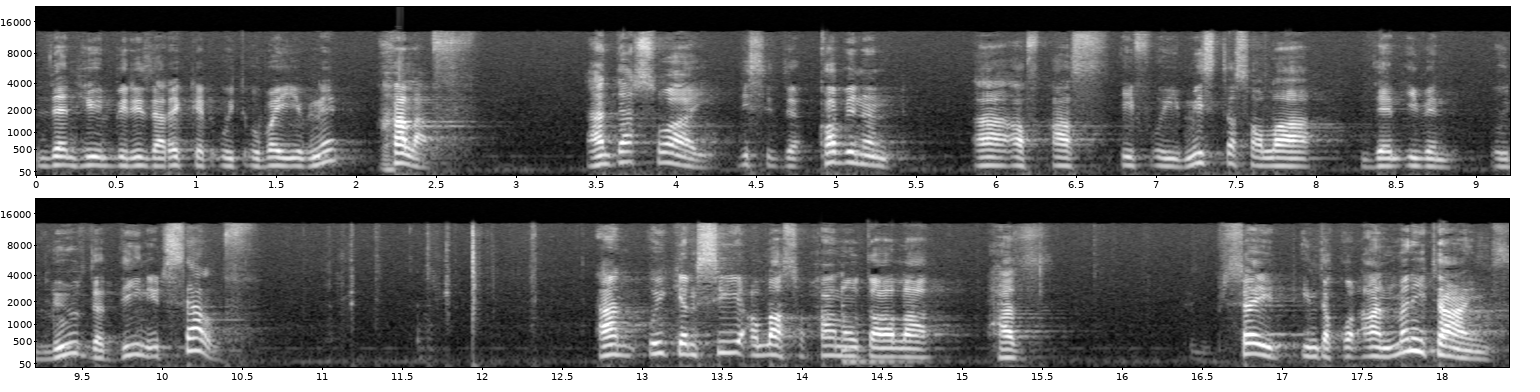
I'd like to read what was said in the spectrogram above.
then he will be resurrected with Ubay ibn Khalaf. And that's why this is the covenant uh, of us. If we miss the Salah, then even we lose the deen itself. And we can see Allah subhanahu wa ta'ala has said in the Quran many times,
